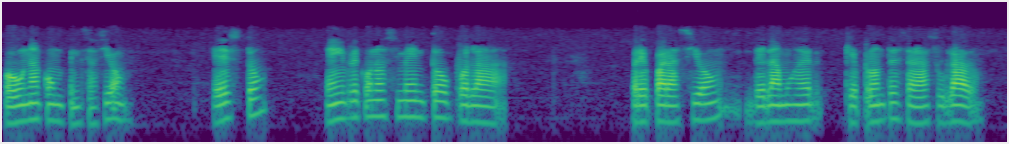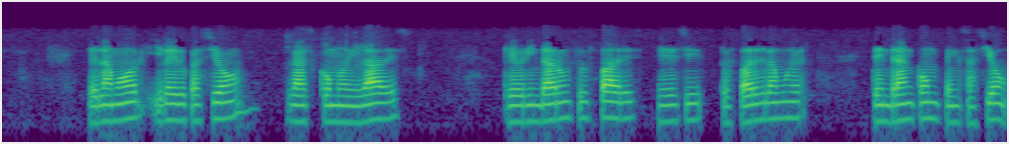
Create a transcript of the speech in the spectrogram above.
o una compensación. Esto en reconocimiento por la preparación de la mujer que pronto estará a su lado. El amor y la educación, las comodidades que brindaron sus padres, es decir, los padres de la mujer, tendrán compensación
